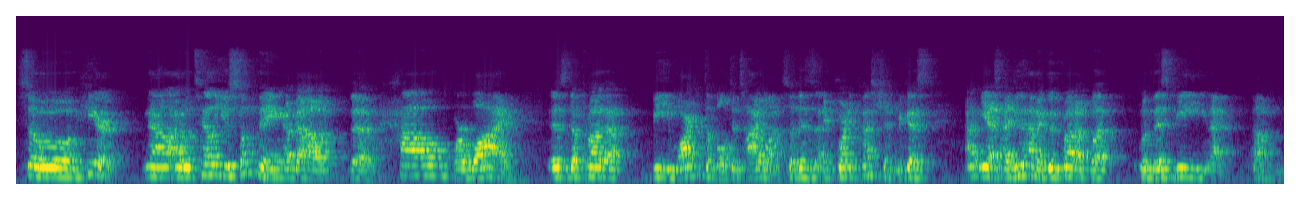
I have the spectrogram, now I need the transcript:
So here, now I will tell you something about the how or why is the product be marketable to Taiwan. So this is an important question because uh, yes, I do have a good product, but would this be like um,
